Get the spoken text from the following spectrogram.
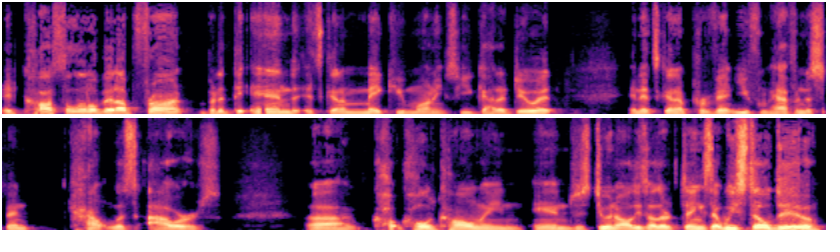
It costs a little bit up front, but at the end, it's going to make you money. So you got to do it. and it's going to prevent you from having to spend countless hours uh, cold calling and just doing all these other things that we still do,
